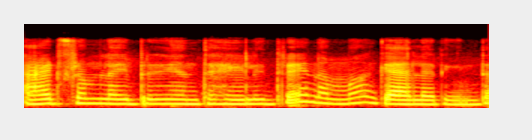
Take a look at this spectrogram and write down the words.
ಆ್ಯಡ್ ಫ್ರಮ್ ಲೈಬ್ರರಿ ಅಂತ ಹೇಳಿದರೆ ನಮ್ಮ ಗ್ಯಾಲರಿಯಿಂದ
